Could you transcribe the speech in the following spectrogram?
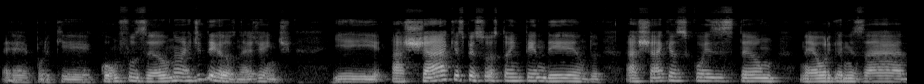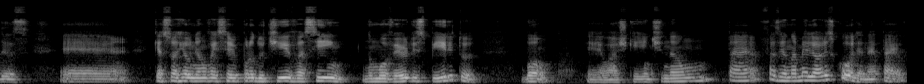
É, porque confusão não é de Deus, né, gente? E achar que as pessoas estão entendendo, achar que as coisas estão né, organizadas, é, que a sua reunião vai ser produtiva assim, no mover do espírito, bom, eu acho que a gente não está fazendo a melhor escolha, né, Taylor?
